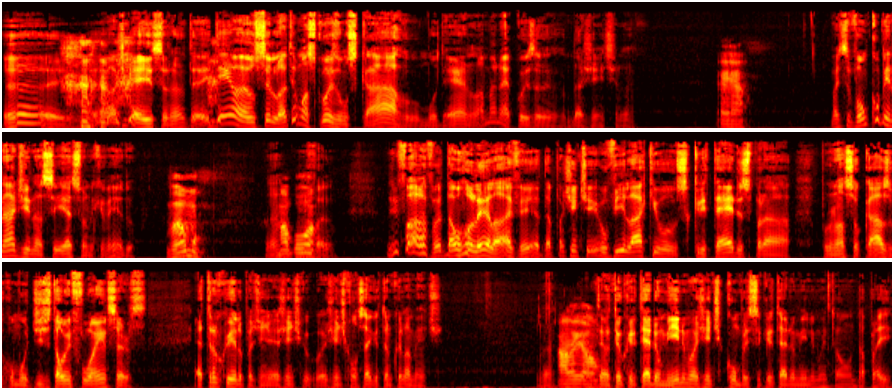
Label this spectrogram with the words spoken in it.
Eu acho que é isso, né? Tem, tem, o celular tem umas coisas, uns carros modernos lá, mas não é coisa da gente, né? É. Mas vamos combinar de ir na CS ano que vem, Edu? Vamos. né? Uma boa. A gente fala- fala, dar um rolê lá e ver. Dá pra gente. Eu vi lá que os critérios para o nosso caso, como digital influencers, é tranquilo pra gente. A gente, a gente consegue tranquilamente. Né? Ah, legal. Tem, tem um critério mínimo, a gente cumpre esse critério mínimo, então dá pra ir.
